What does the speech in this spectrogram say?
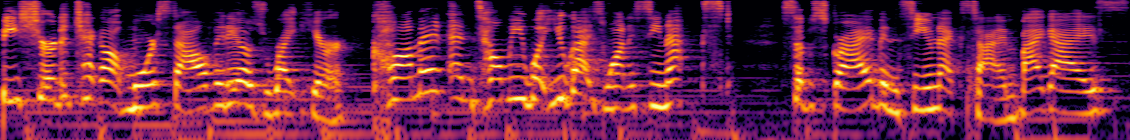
Be sure to check out more style videos right here. Comment and tell me what you guys want to see next. Subscribe and see you next time. Bye guys.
